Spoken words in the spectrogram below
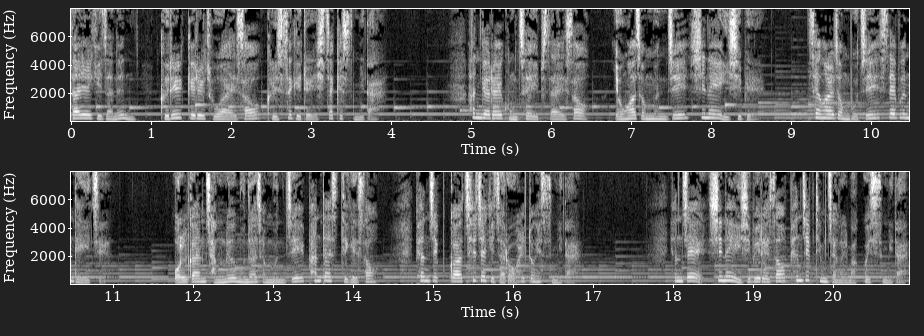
이다혜 기자는 글 읽기를 좋아해서 글쓰기를 시작했습니다. 한겨레 공채에 입사해서 영화 전문지 씨네21, 생활정보지 세븐데이즈, 월간 장르 문화 전문지 판타스틱에서 편집과 취재 기자로 활동했습니다. 현재 씨네21에서 편집팀장을 맡고 있습니다.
